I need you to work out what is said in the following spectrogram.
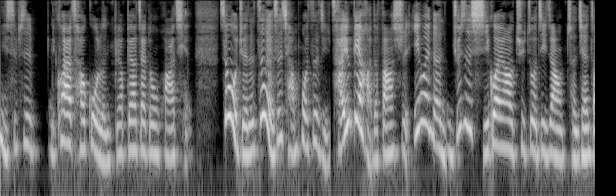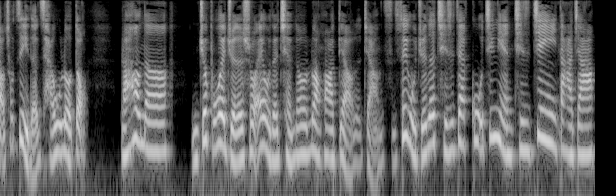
你是不是你快要超过了？你不要不要再多花钱。所以我觉得这也是强迫自己财运变好的方式，因为呢，你就是习惯要去做记账、存钱，找出自己的财务漏洞。然后呢，你就不会觉得说，哎，我的钱都乱花掉了这样子。所以我觉得，其实，在过今年，其实建议大家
